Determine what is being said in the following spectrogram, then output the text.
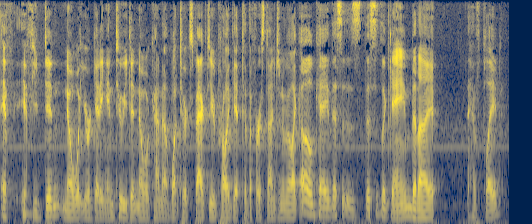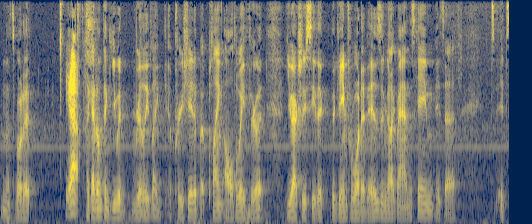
if if you didn't know what you were getting into, you didn't know what kind of what to expect, you'd probably get to the first dungeon and be like, "Oh, okay, this is this is a game that I have played." And that's about it. yeah. Like I don't think you would really like appreciate it, but playing all the way through it, you actually see the the game for what it is and you're like, "Man, this game is a it's, it's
